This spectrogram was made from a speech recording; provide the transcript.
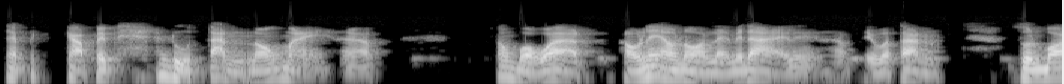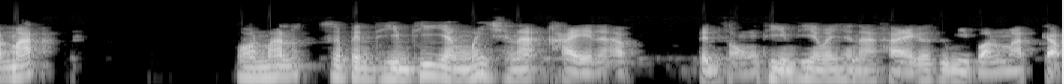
แต่กลับไปแพ้ลูตันน้องใหม่นะครับ ต้องบอกว่า เอาแน่เอานอนอะไรไม่ได้เลยครับเอเวอร์ตันส่วนบอลมัดบอลมัดจะเป็นทีมที่ยังไม่ชนะใครนะครับ เป็นสองทีมที่ยังไม่ชนะใครก็คือมีบอลมัดกับ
